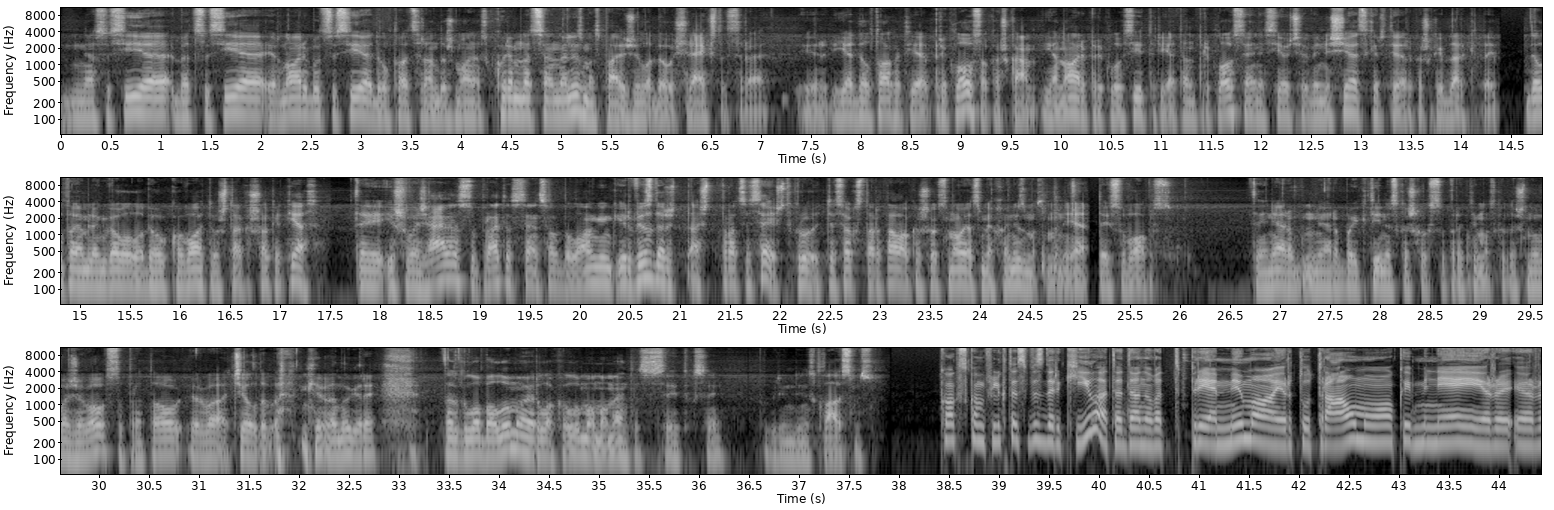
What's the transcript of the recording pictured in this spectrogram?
nesusiję, bet susiję ir nori būti susiję, dėl to atsiranda žmonės, kuriam nacionalizmas, pavyzdžiui, labiau išreikštas yra. Ir jie dėl to, kad jie priklauso kažkam, jie nori priklausyti ir jie ten priklauso, jie nesijaučia vieniši atskirti ar kažkaip dar kitaip. Dėl to jam lengviau labiau kovoti už tą kažkokią tiesą. Tai išvažiavęs, supratęs sense of belonging ir vis dar aš procese iš tikrųjų tiesiog startavo kažkoks naujas mechanizmas manyje, tai suvokus. Tai nėra, nėra baigtinis kažkoks supratimas, kad aš nuvažiavau, supratau ir va, čil dabar gyvenu gerai. Tas globalumo ir lokalumo momentas, jisai toksai pagrindinis klausimas. Koks konfliktas vis dar kyla tada, nu, vat, prieimimo ir tų traumų, kaip minėjai, ir, ir,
